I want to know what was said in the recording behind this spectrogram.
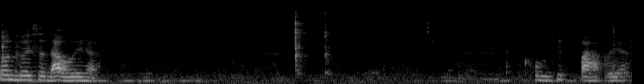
ต้นด้วยสะเดาเลยค่ะ คมที่ปากเลยอะ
